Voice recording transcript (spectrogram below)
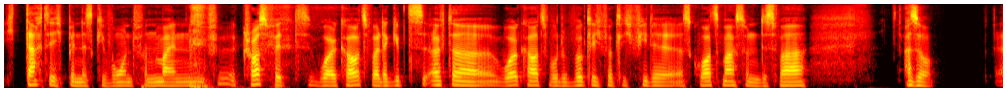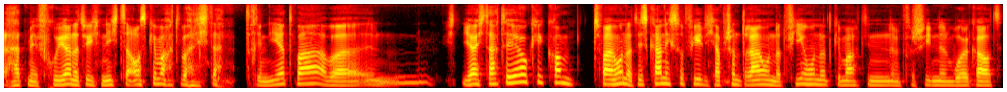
Ich dachte, ich bin das gewohnt von meinen CrossFit-Workouts, weil da gibt es öfter Workouts, wo du wirklich, wirklich viele Squats machst und das war, also hat mir früher natürlich nichts ausgemacht, weil ich dann trainiert war, aber ähm, ich, ja, ich dachte, ja, okay, komm, 200 ist gar nicht so viel. Ich habe schon 300, 400 gemacht in, verschiedenen Workouts.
